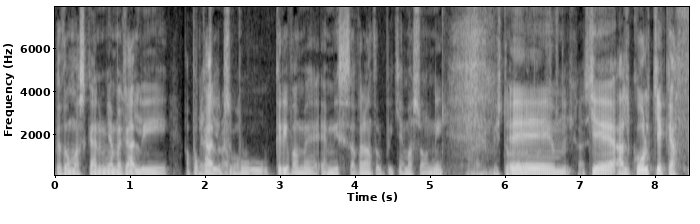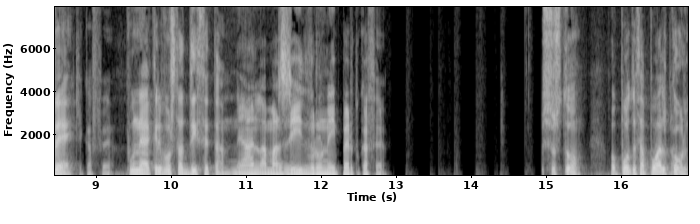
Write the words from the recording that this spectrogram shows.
εδώ μας κάνει μια μεγάλη αποκάλυψη μπράβο. που κρύβαμε εμείς οι σαυράνθρωποι και μασόνοι. Έχει μπεις στο ρόλο Ε, τώρα, αυτός έχει χάσει. και αλκοόλ και καφέ και καφέ. που είναι ακριβώς τα αντίθετα. Ναι, αλλά μαζί δρούνε υπέρ του καφέ. Σωστό. Οπότε θα πω αλκοόλ.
